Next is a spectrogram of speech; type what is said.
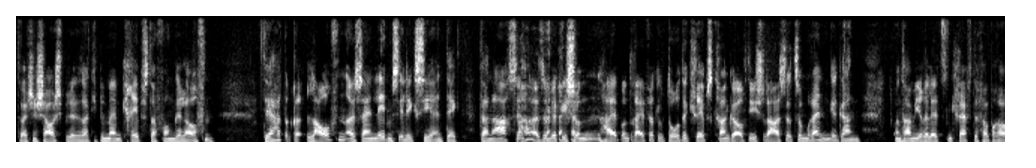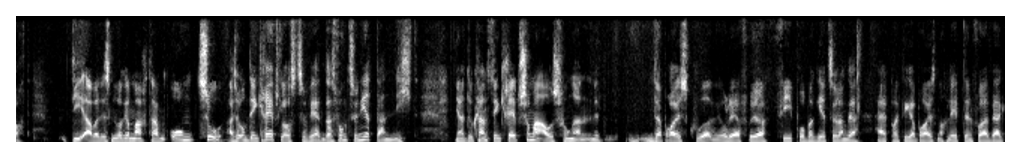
deutschen Schauspieler, der sagt, ich bin meinem Krebs davon gelaufen. Der hat Laufen als sein Lebenselixier entdeckt. Danach sind ah. also wirklich schon halb und dreiviertel tote Krebskranke auf die Straße zum Rennen gegangen und haben ihre letzten Kräfte verbraucht die aber das nur gemacht haben, um zu, also um den Krebs loszuwerden. Das funktioniert dann nicht. Ja, du kannst den Krebs schon mal aushungern mit der Preußkur. Wurde ja früher viel propagiert, solange der Heilpraktiker Preuß noch lebte in Vorarlberg.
